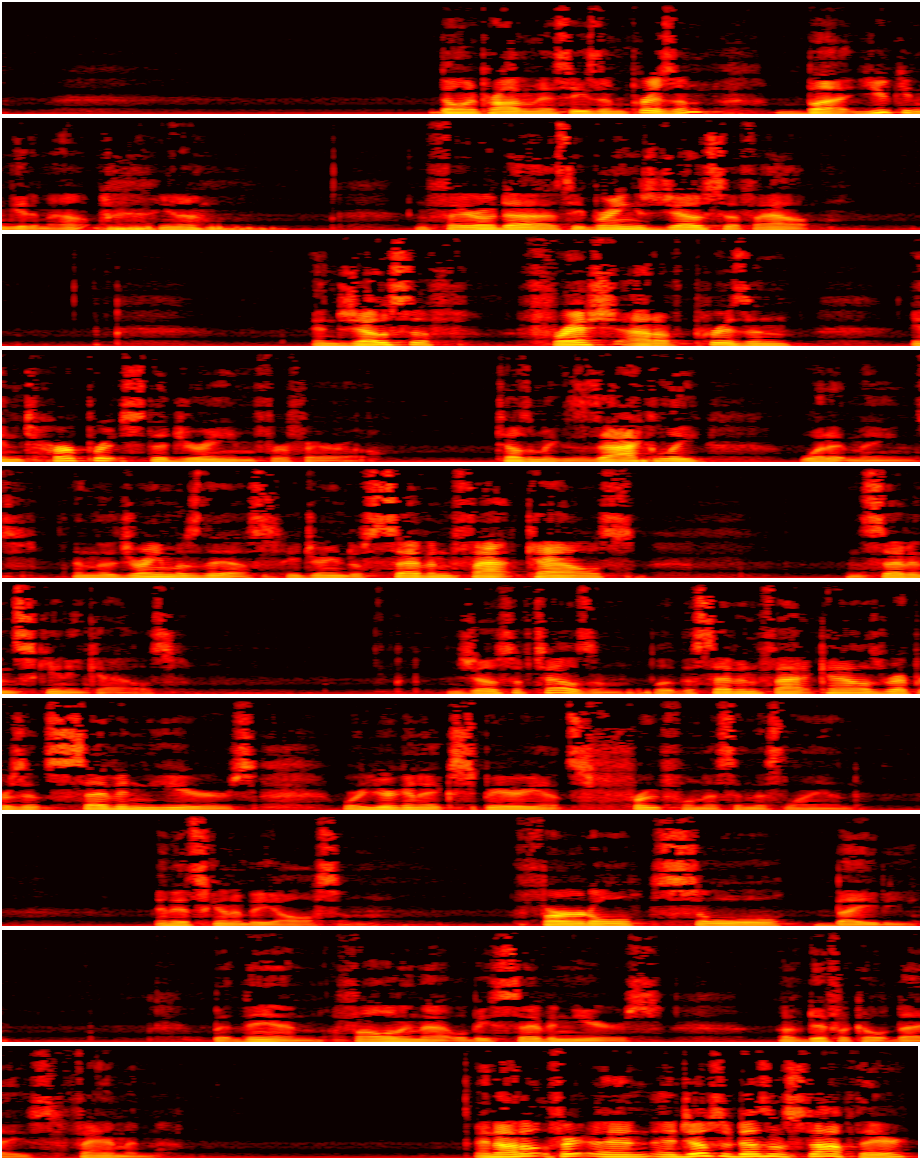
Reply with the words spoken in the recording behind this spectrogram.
The only problem is he's in prison, but you can get him out, you know. And Pharaoh does. He brings Joseph out. And Joseph, fresh out of prison, interprets the dream for Pharaoh, tells him exactly what it means. And the dream was this he dreamed of seven fat cows and seven skinny cows. And Joseph tells him, Look, the seven fat cows represent seven years where you're going to experience fruitfulness in this land. And it's going to be awesome. Fertile soil baby. But then, following that, will be seven years of difficult days, famine, and I don't. And, and Joseph doesn't stop there.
